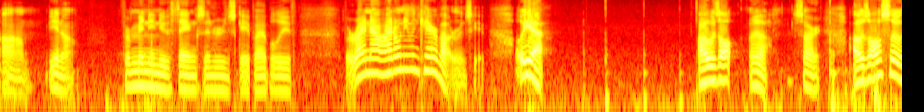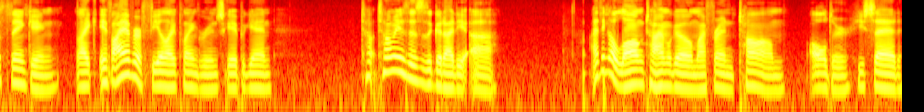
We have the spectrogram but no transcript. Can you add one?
um, you know, for many new things in RuneScape, I believe. But right now, I don't even care about RuneScape. Oh yeah, I was all yeah, sorry. I was also thinking, like, if I ever feel like playing RuneScape again, tell me if this is a good idea. Uh, I think a long time ago, my friend Tom Alder, he said,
